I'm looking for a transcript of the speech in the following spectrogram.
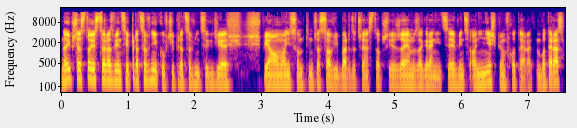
No i przez to jest coraz więcej pracowników. Ci pracownicy gdzieś śpią, oni są tymczasowi bardzo często, przyjeżdżają z zagranicy, więc oni nie śpią w hotelach. No bo teraz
